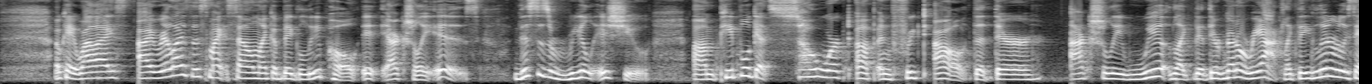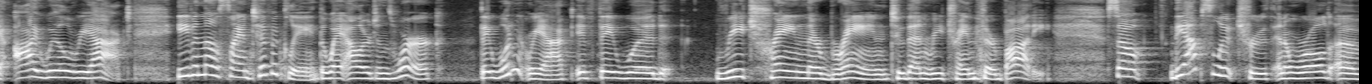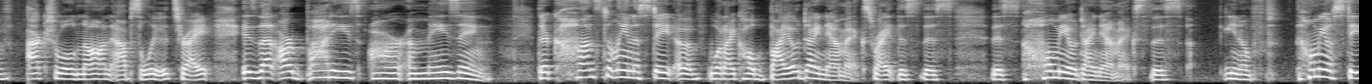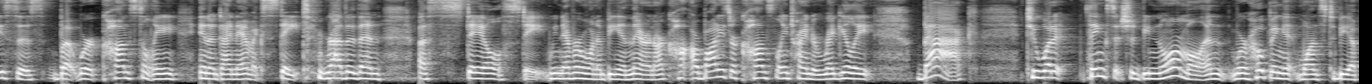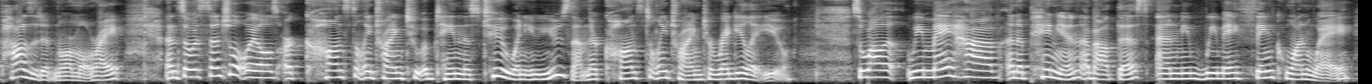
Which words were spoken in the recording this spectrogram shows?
Okay, while I, I realize this might sound like a big loophole, it actually is. This is a real issue. Um, people get so worked up and freaked out that they're actually will like that they're going to react like they literally say i will react even though scientifically the way allergens work they wouldn't react if they would retrain their brain to then retrain their body. So, the absolute truth in a world of actual non absolutes, right, is that our bodies are amazing. They're constantly in a state of what I call biodynamics, right? This this this homeodynamics, this you know homeostasis, but we're constantly in a dynamic state rather than a stale state. We never want to be in there, and our our bodies are constantly trying to regulate back to what it thinks it should be normal and we're hoping it wants to be a positive normal right? And so essential oils are constantly trying to obtain this too when you use them. They're constantly trying to regulate you. So while we may have an opinion about this and we may think one way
